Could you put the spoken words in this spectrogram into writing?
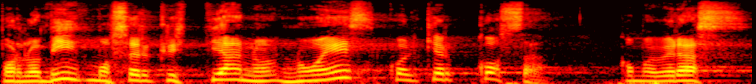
Por lo mismo, ser cristiano no es cualquier cosa, como verás.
